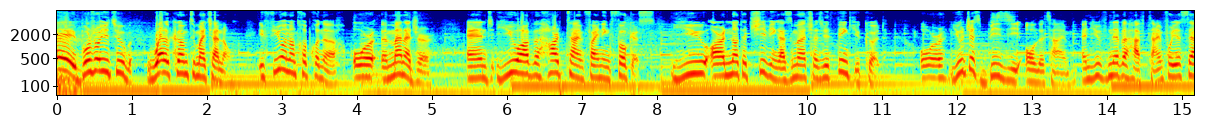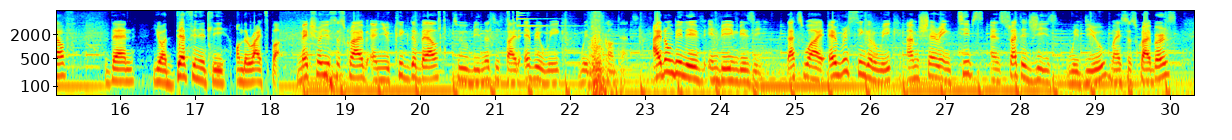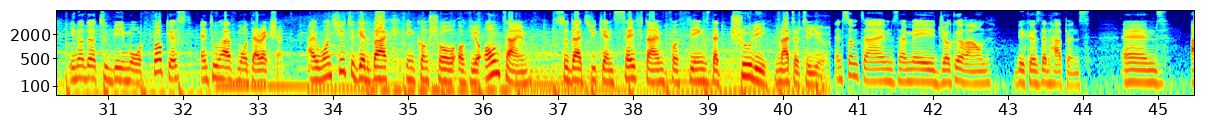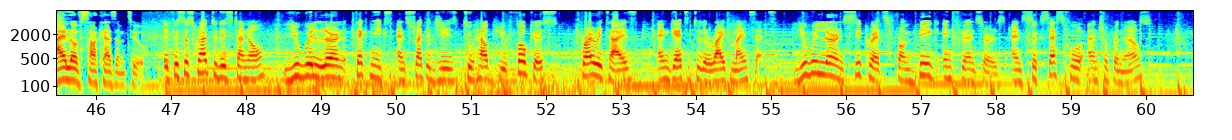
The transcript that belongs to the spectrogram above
Hey, bonjour YouTube! Welcome to my channel. If you're an entrepreneur or a manager and you have a hard time finding focus, you are not achieving as much as you think you could, or you're just busy all the time and you've never have time for yourself, then you're definitely on the right spot. Make sure you subscribe and you click the bell to be notified every week with new content. I don't believe in being busy. That's why every single week I'm sharing tips and strategies with you, my subscribers, in order to be more focused and to have more direction. I want you to get back in control of your own time so that you can save time for things that truly matter to you. And sometimes I may joke around because that happens. And I love sarcasm too. If you subscribe to this channel, you will learn techniques and strategies to help you focus, prioritize, and get into the right mindset. You will learn secrets from big influencers and successful entrepreneurs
